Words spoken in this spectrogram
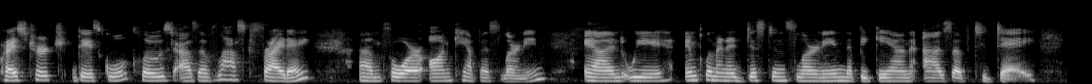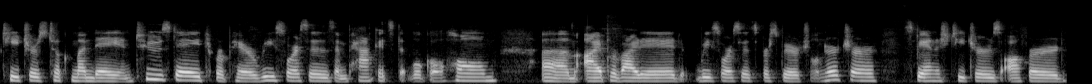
Christ Church Day School closed as of last Friday um, for on campus learning, and we implemented distance learning that began as of today. Teachers took Monday and Tuesday to prepare resources and packets that will go home. Um, I provided resources for spiritual nurture. Spanish teachers offered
